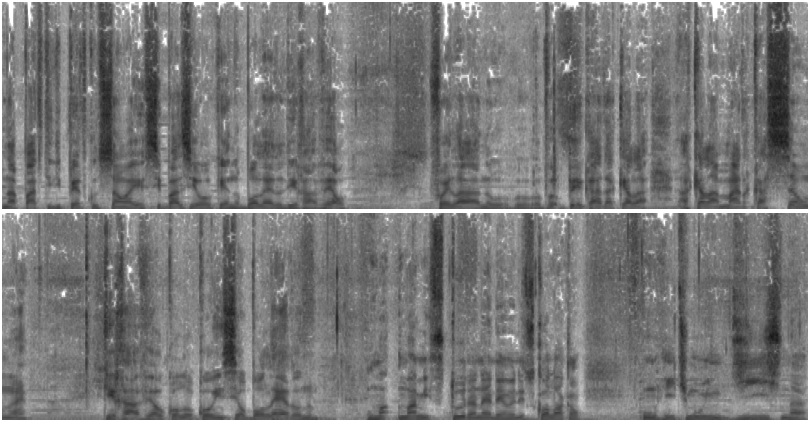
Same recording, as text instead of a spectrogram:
na parte de percussão aí, se baseou o quê? No bolero de Ravel. Foi lá no pegar aquela, aquela marcação, né? Que Ravel colocou em seu bolero, né? Uma, uma mistura, né, Leão? Eles colocam um ritmo indígena,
